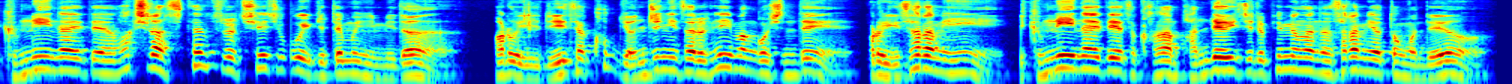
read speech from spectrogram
금리 인하에 대한 확실한 스탠스를 취해주고 있기 때문입니다. 바로 이 리사 쿡 연준 이사를 해임한 것인데 바로 이 사람이 이 금리 인하에 대해서 강한 반대 의지를 표명하는 사람이었던 건데요.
